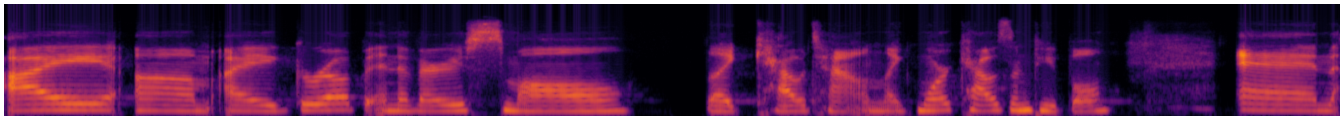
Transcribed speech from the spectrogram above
I um I grew up in a very small like cow town, like more cows than people. And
